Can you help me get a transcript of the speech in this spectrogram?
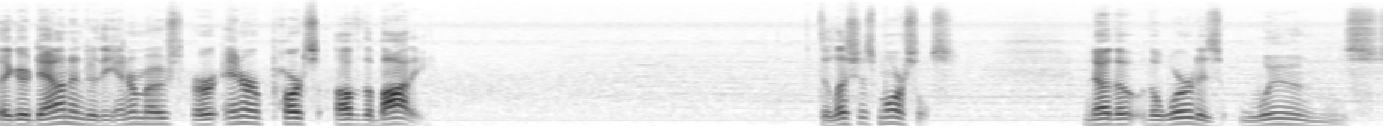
They go down into the innermost or inner parts of the body. Delicious morsels. No, the, the word is wounds.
